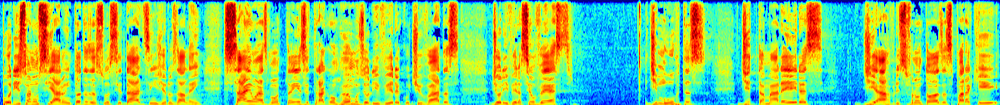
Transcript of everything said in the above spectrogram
Por isso anunciaram em todas as suas cidades em Jerusalém: saiam às montanhas e tragam ramos de oliveira cultivadas de oliveira silvestre, de murtas, de tamareiras, de árvores frondosas para que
